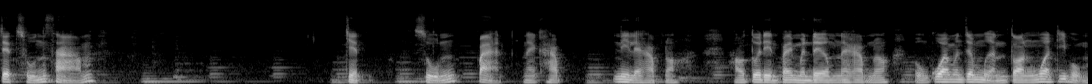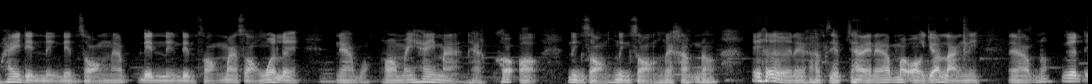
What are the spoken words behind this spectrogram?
703 708 นะครับ นี่เลยครับเนาะเอาตัวเด่นไปเหมือนเดิมนะครับเนาะผมกลัวมันจะเหมือนตอนงวดที่ผมให้เด่น 1 เด่น2นะครับเด่น 1 เด่น 2 มา 2 งวดเลยนะครับพอไม่ให้มานะครับก็ออก 1 2 1 2 นะครับเนาะเออนะครับเจ็บใจนะครับมาออกย้อนหลังนี่นะครับเนาะเงินไอ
